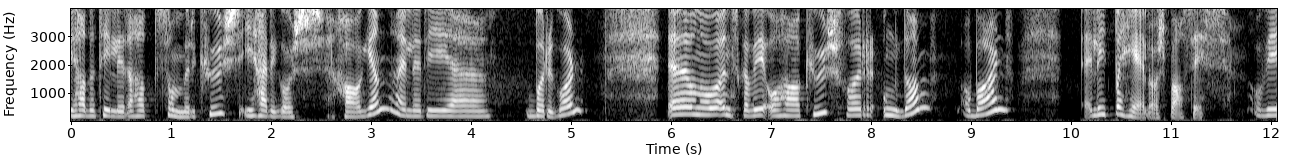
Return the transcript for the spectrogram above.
Vi hadde tidligere hatt sommerkurs i Herregårdshagen, eller i eh, Borregaarden. Eh, og nå ønska vi å ha kurs for ungdom og barn, eh, litt på helårsbasis. Og vi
